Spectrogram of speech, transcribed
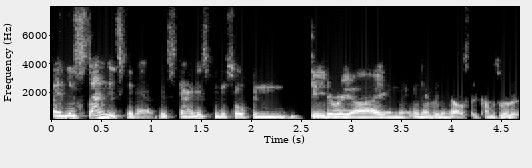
And there's standards for that. There's standards for this open data AI and, and everything else that comes with it.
